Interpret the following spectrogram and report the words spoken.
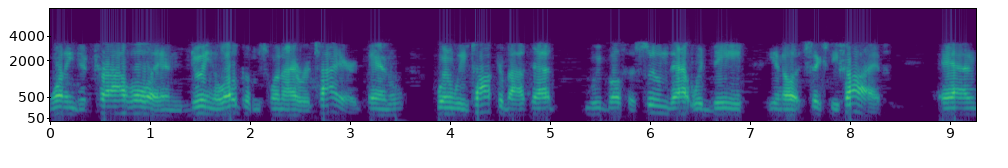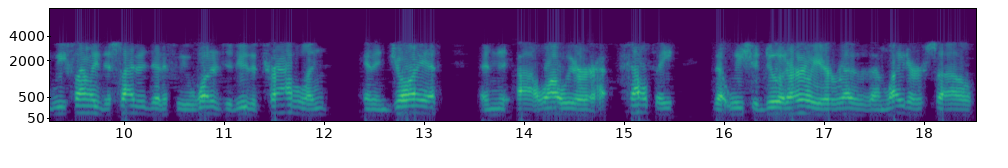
wanting to travel and doing locums when I retired. And when we talked about that, we both assumed that would be, you know, at 65. And we finally decided that if we wanted to do the traveling and enjoy it, and uh, while we were healthy, that we should do it earlier rather than later. So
